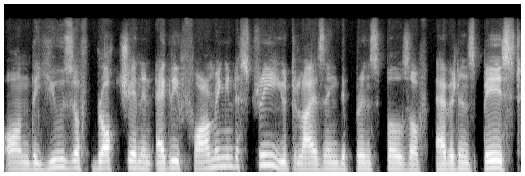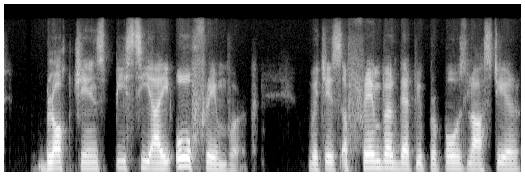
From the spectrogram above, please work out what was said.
on the use of blockchain in agri-farming industry, utilizing the principles of evidence-based blockchain's PCIO framework, which is a framework that we proposed last year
